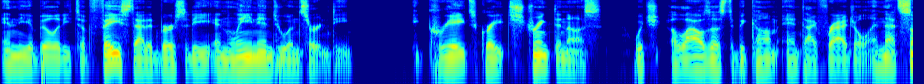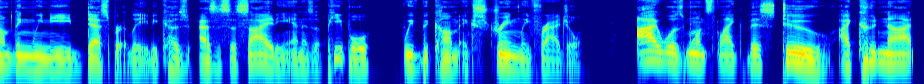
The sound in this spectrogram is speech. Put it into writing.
and the ability to face that adversity and lean into uncertainty. It creates great strength in us, which allows us to become anti fragile. And that's something we need desperately because as a society and as a people, we've become extremely fragile. I was once like this too. I could not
